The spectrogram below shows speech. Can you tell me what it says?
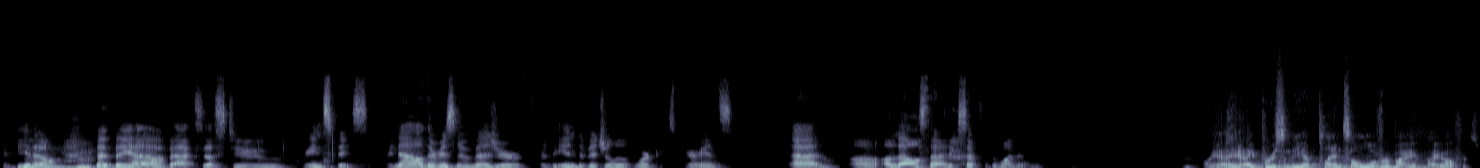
you know, Mhm. that they have access to green space. Right now, there is no measure for the individual work experience that uh, allows that except for the one that we've created. I, I personally have plants all over my, my office.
